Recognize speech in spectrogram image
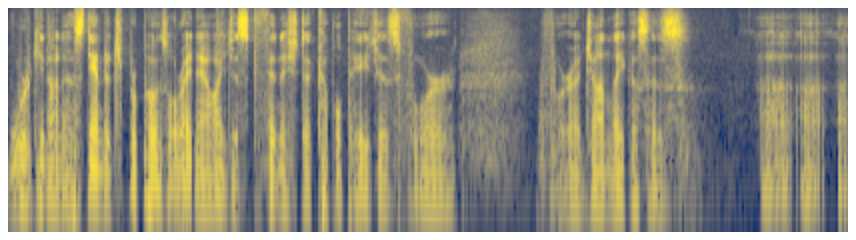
working on a standards proposal right now. I just finished a couple pages for for uh, John Lakos's uh,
